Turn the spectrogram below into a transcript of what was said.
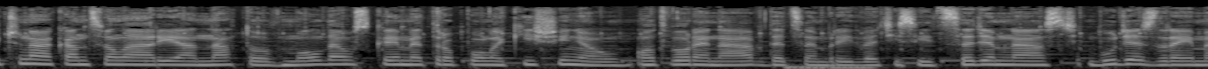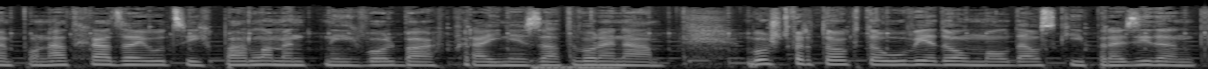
Styčná kancelária NATO v moldavskej metropole Kišiňov, otvorená v decembri 2017, bude zrejme po nadchádzajúcich parlamentných voľbách v krajine zatvorená. Vo štvrtok to uviedol moldavský prezident.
